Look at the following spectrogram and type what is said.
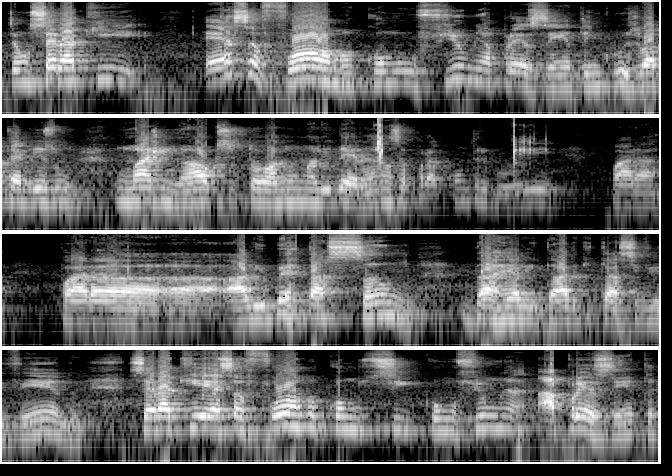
Então, será que essa forma como o filme apresenta, inclusive até mesmo um marginal que se torna uma liderança para contribuir para, para a, a libertação da realidade que está se vivendo, será que essa forma como, se, como o filme apresenta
